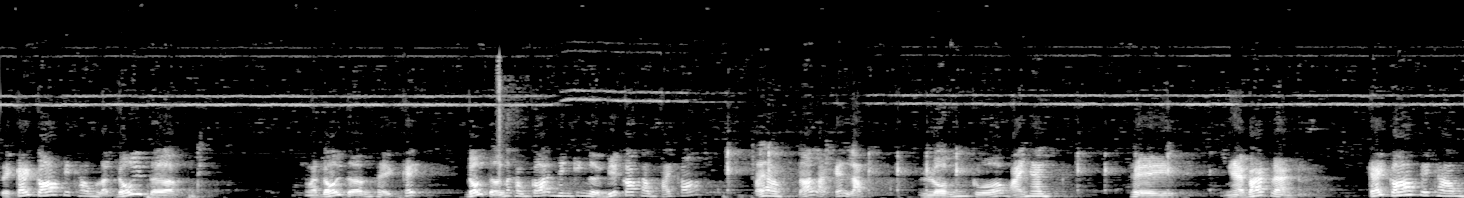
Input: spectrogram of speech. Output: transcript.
Thì cái có, cái không là đối tượng. Mà đối tượng thì cái, đối tượng nó không có, nhưng cái người biết có không phải có. Phải không? Đó là cái lập luận của ngoại nhân. Thì ngài bác rằng, cái có, cái không,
